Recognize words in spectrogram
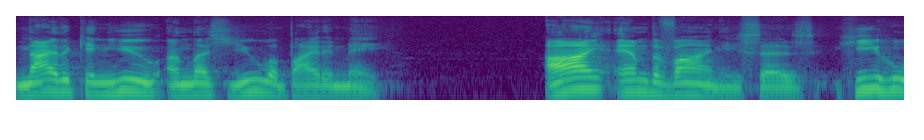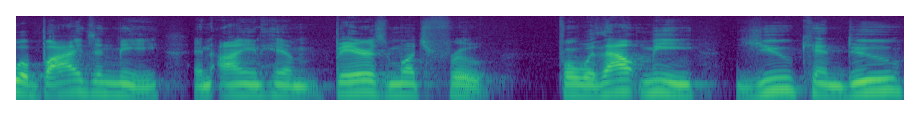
neither can you unless you abide in me. I am the vine, he says. He who abides in me and I in him bears much fruit. For without me, you can do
